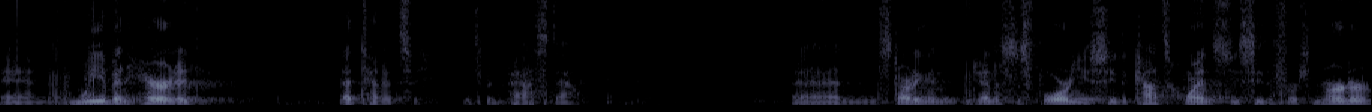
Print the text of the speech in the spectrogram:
And we have inherited that tendency, it's been passed down. And starting in Genesis 4, you see the consequence. You see the first murder.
